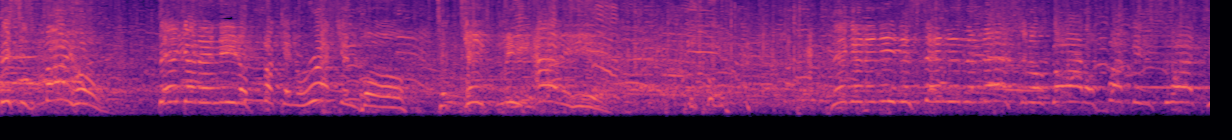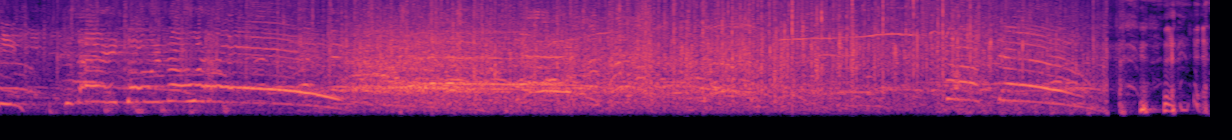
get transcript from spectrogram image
This is my home. They're gonna need a fucking wrecking ball to take me out of here. They're gonna need to send in the National Guard, a fucking SWAT team, because I ain't going nowhere. Fuck them!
